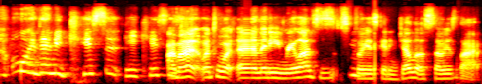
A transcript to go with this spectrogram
Oh, and then he kisses. He kisses. I might want to watch, and then he realizes Sawyer's getting jealous. So he's like,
